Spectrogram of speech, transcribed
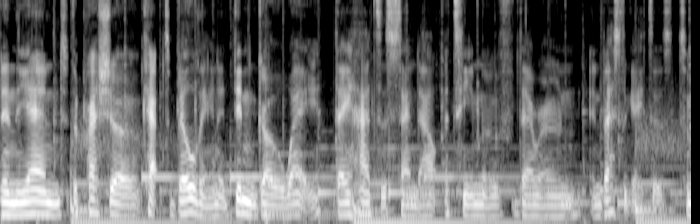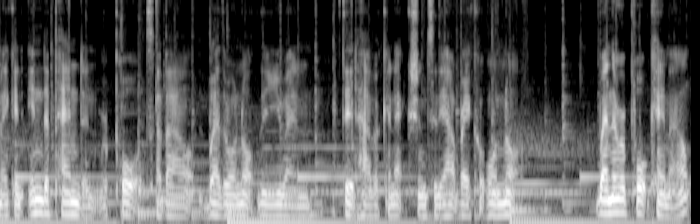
In the end, the pressure kept building and it didn't go away. They had to send out a team of their own investigators to make an independent report about whether or not the UN did have a connection to the outbreak or not. When the report came out,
